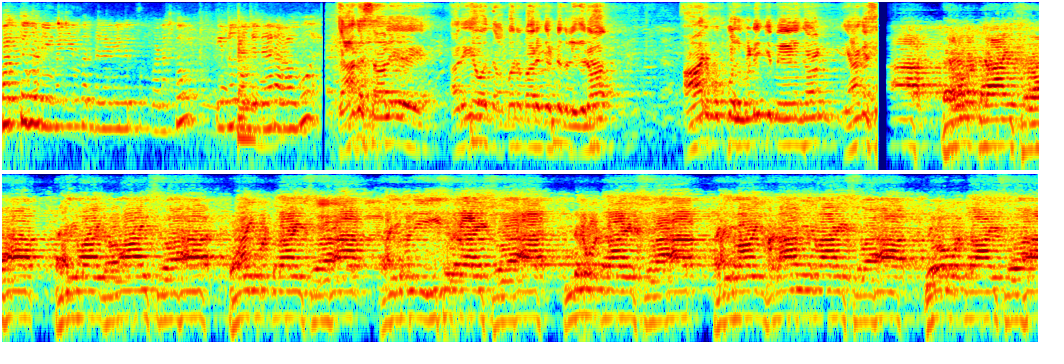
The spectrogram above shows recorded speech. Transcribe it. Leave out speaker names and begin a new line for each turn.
பத்துகோடி மையப்பர்கள் அனைவருக்கும் வணக்கம். இன்னும் கொஞ்ச நேரம் ஆகும்.
யாகசாலை அருகே வந்து அமருமாறு கேட்டுக்கொள்கிறோம். ஆறு முப்பது மணிக்கு மேல்தான்
யாகசாய் சுவஹா அதிவாய் பவாய் சுவஹா வாயுமட்டாய் சுவஹா அதிபதி ஈஸ்வராய் சுவஹா இந்திரமட்டாய் சுவஹா அதிவாய் மடாவியராய் சுவஹா யோகமட்டாய் சுவஹா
